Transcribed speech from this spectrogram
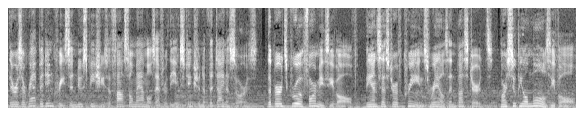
There is a rapid increase in new species of fossil mammals after the extinction of the dinosaurs. The birds Gruiformes evolve, the ancestor of cranes, rails, and bustards. Marsupial moles evolve.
